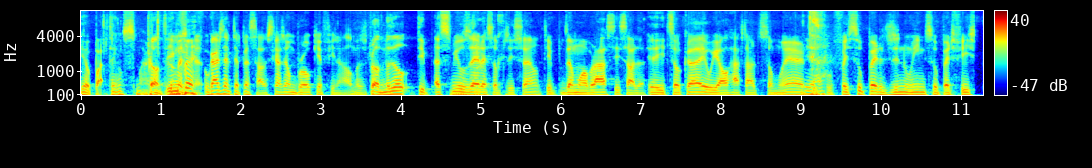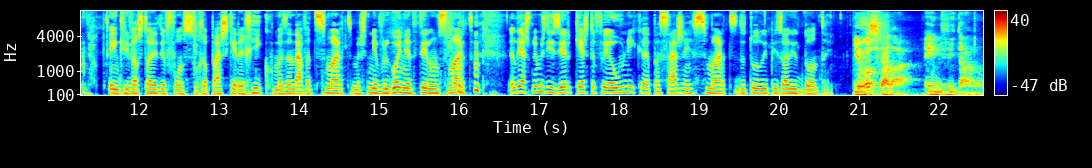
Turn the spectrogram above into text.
Eu, pá, tenho um Smart. Pronto, imagina, o gajo deve ter pensado, este gajo é um broke afinal, mas pronto, mas ele, tipo, assumiu zero essa posição, tipo, deu-me um abraço e disse, olha, it's okay, we all have to start somewhere, tipo, foi super genuíno, super fixe. A incrível história de Afonso, o rapaz que era rico, mas andava de smart, mas tinha vergonha de ter um smart. Aliás, podemos dizer que esta foi a única passagem smart de todo o episódio de ontem. E eu vou chegar lá, é inevitável.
